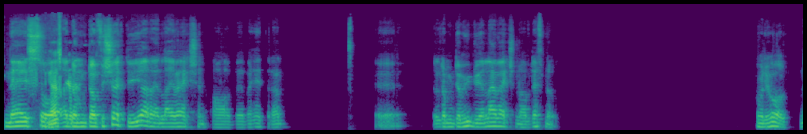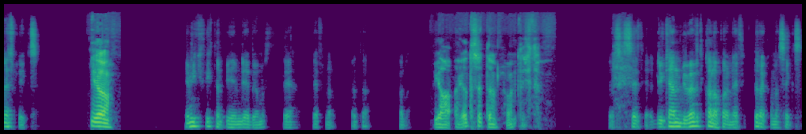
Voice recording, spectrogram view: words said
Nej, så Ganska- de, de försökte ju göra en live action av, eh, vad heter den? Eh, eller de, de gjorde ju en live action av Death Note. Kommer du ihåg? Netflix. Ja. Hur mycket fick den på IMDB? Jag måste säga. Death Note. Vänta. Ja, jag har inte sett den faktiskt. Jag ska se till. Du, kan, du behöver inte kolla på den. Jag fick 4,6.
